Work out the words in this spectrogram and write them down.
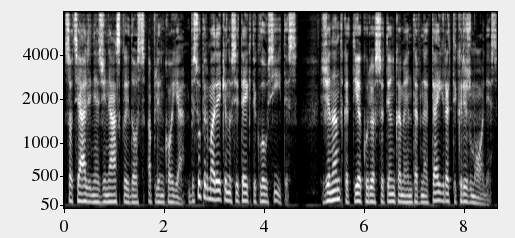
socialinės žiniasklaidos aplinkoje. Visų pirma, reikia nusiteikti klausytis žinant, kad tie, kuriuos sutinkame internete, yra tikri žmonės.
